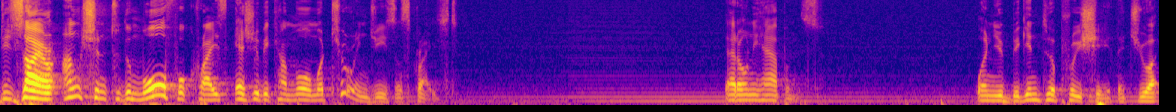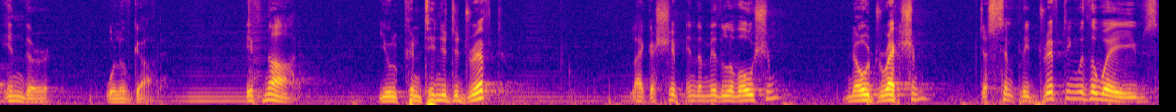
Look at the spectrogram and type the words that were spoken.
desire unction to do more for Christ as you become more mature in Jesus Christ. That only happens when you begin to appreciate that you are in the will of God. If not, you'll continue to drift like a ship in the middle of ocean, no direction, just simply drifting with the waves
